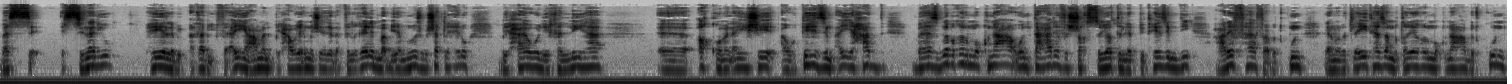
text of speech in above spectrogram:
بس السيناريو هي اللي بيبقى غبي. في أي عمل بيحاول يعمل شيء زي ده. في الغالب ما بيعملوش بشكل حلو بيحاول يخليها أقوى من أي شيء أو تهزم أي حد بأسباب غير مقنعة وأنت عارف الشخصيات اللي بتتهزم دي عارفها فبتكون لما بتلاقيه اتهزم بطريقة غير مقنعة بتكون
